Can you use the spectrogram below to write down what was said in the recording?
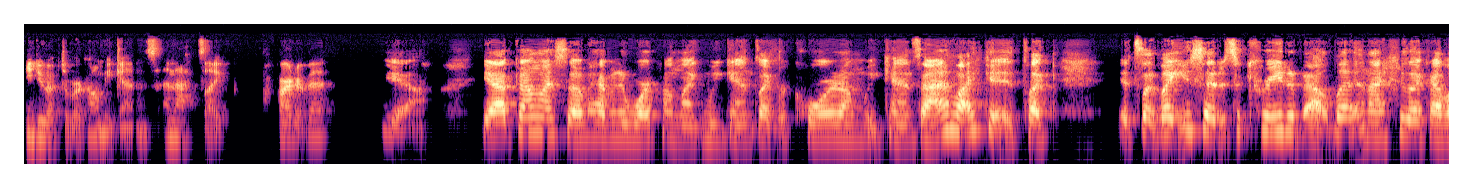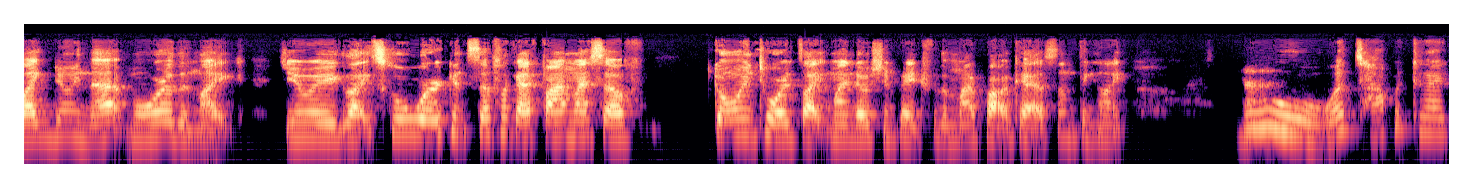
you do have to work on weekends, and that's like part of it. Yeah, yeah. I found myself having to work on like weekends, like record on weekends. And I like it. It's like, it's like like you said, it's a creative outlet, and I feel like I like doing that more than like doing like schoolwork and stuff. Like I find myself going towards like my Notion page for the my podcast. Thinking like, Oh, what topic could I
